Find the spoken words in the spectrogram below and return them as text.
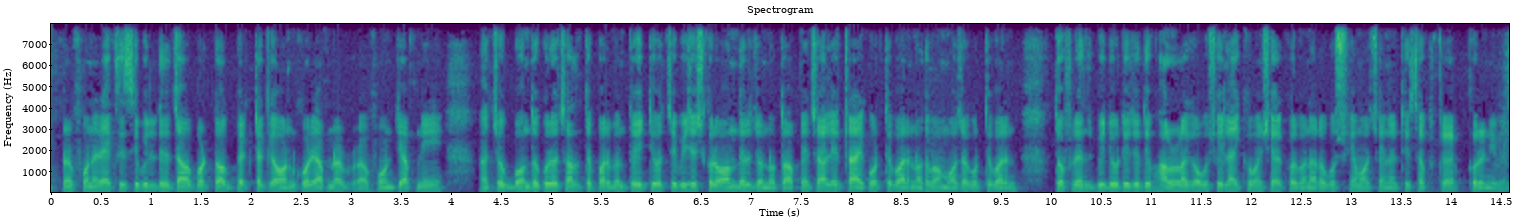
আপনার ফোনের অ্যাক্সেসিবিলিটি যাওয়ার পর টক ব্যাগটাকে অন করে আপনার ফোনটি আপনি চোখ বন্ধ করেও চালাতে পারবেন। তো এটি হচ্ছে বিশেষ করে অন্ধের জন্য। তো আপনি চাইলে ট্রাই করতে পারেন অথবা মজা করতে পারেন। তো ফ্রেন্ডস ভিডিওটি যদি ভালো লাগে অবশ্যই লাইক কমেন্ট শেয়ার করবেন। আর অবশ্যই আমার চ্যানেলটি সাবস্ক্রাইব করে নেবেন।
